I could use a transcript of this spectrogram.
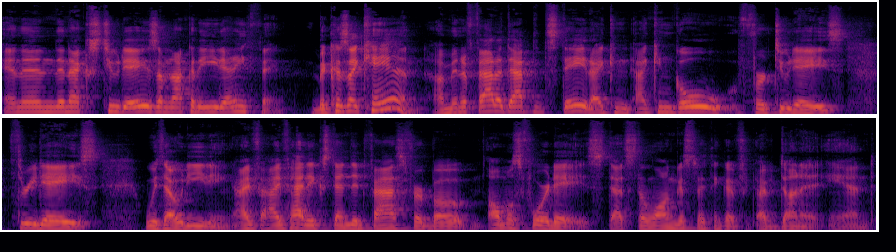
and then the next two days I'm not gonna eat anything because I can. I'm in a fat adapted state. I can I can go for two days, three days without eating. I've I've had extended fast for about almost four days. That's the longest I think I've I've done it, and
